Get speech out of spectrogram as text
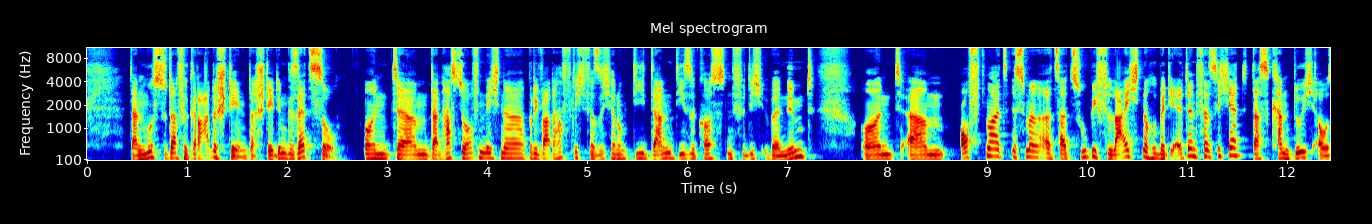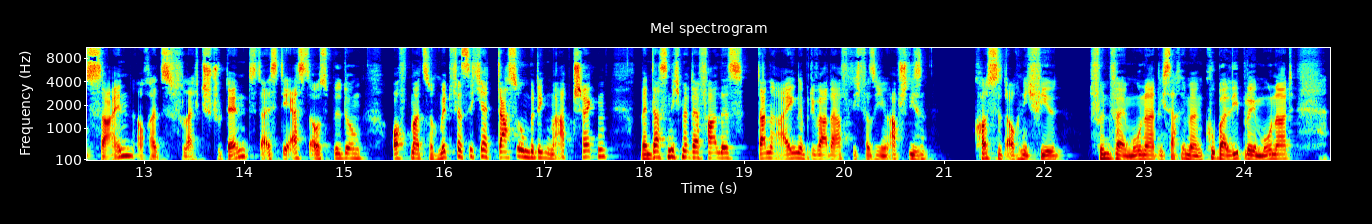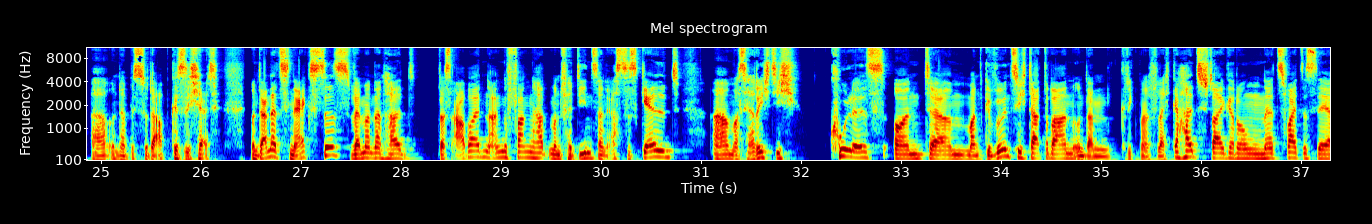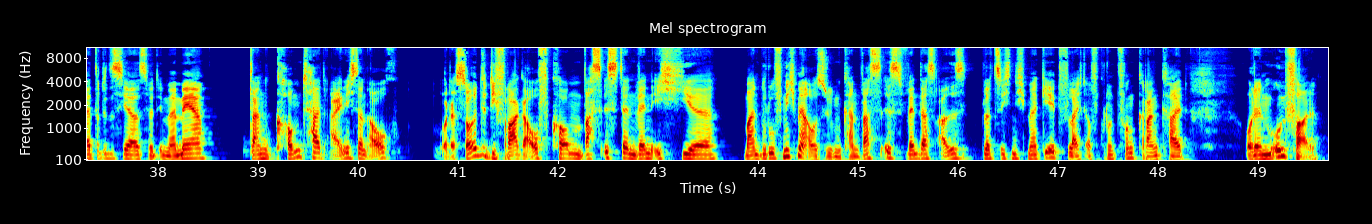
dann musst du dafür gerade stehen. Das steht im Gesetz so. Und ähm, dann hast du hoffentlich eine private Haftpflichtversicherung, die dann diese Kosten für dich übernimmt. Und ähm, oftmals ist man als Azubi vielleicht noch über die Eltern versichert. Das kann durchaus sein, auch als vielleicht Student. Da ist die Erstausbildung oftmals noch mitversichert. Das unbedingt mal abchecken. Wenn das nicht mehr der Fall ist, dann eine eigene private Haftpflichtversicherung abschließen. Kostet auch nicht viel, Fünfer im Monat, ich sage immer ein Cuba Libre im Monat äh, und dann bist du da abgesichert. Und dann als nächstes, wenn man dann halt das Arbeiten angefangen hat, man verdient sein erstes Geld, äh, was ja richtig cool ist und ähm, man gewöhnt sich daran und dann kriegt man vielleicht Gehaltssteigerungen, ne, zweites Jahr, drittes Jahr, es wird immer mehr. Dann kommt halt eigentlich dann auch, oder sollte die Frage aufkommen, was ist denn, wenn ich hier meinen Beruf nicht mehr ausüben kann? Was ist, wenn das alles plötzlich nicht mehr geht, vielleicht aufgrund von Krankheit oder einem Unfall?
